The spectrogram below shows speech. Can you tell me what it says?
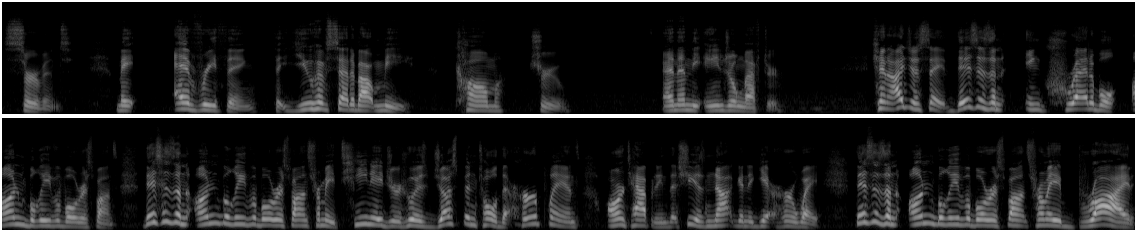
servant. May everything that you have said about me come true. And then the angel left her. Can I just say, this is an incredible, unbelievable response. This is an unbelievable response from a teenager who has just been told that her plans aren't happening, that she is not going to get her way. This is an unbelievable response from a bride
